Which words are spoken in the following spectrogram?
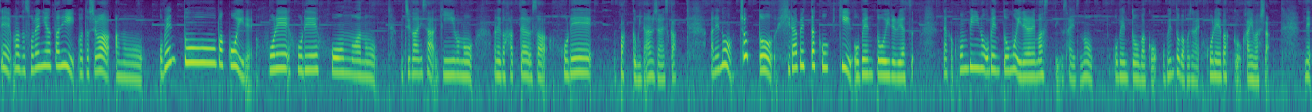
で、まずそれにあたり、私は、あの、お弁当箱入れ、保冷、保冷保温のあの、内側にさ、銀色のあれが貼ってあるさ、保冷バッグみたいなのあるじゃないですか。あれの、ちょっと平べったく大きいお弁当を入れるやつ。なんかコンビニのお弁当も入れられますっていうサイズのお弁当箱、お弁当箱じゃない、保冷バッグを買いました。ね、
